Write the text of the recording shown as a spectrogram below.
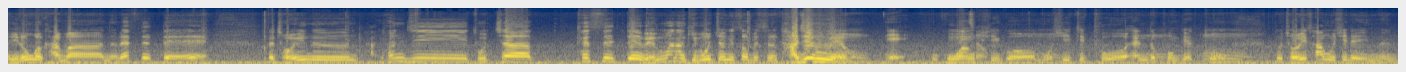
이런 걸 감안을 했을 때 그러니까 저희는 현지 도착 했을 때 웬만한 기본적인 서비스는 다 제공해요. 음, 예. 뭐 공항 그쵸. 픽업, 음. 뭐 시티 투어, 핸드폰 음, 개통, 음. 또 저희 사무실에 있는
